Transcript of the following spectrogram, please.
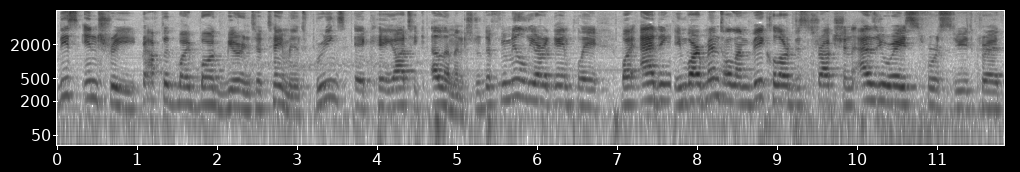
This entry, crafted by Bugbear Entertainment, brings a chaotic element to the familiar gameplay by adding environmental and vehicular destruction as you race for street cred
